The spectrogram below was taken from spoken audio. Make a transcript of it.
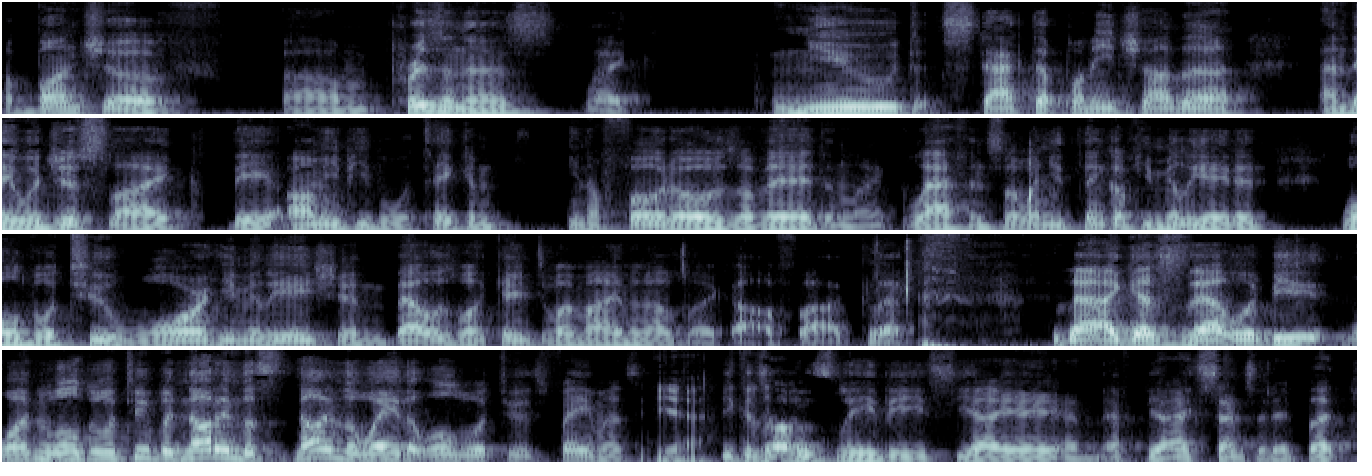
a bunch of um, prisoners like nude, stacked up on each other, and they were just like the army people were taking you know photos of it and like laughing. So when you think of humiliated World War II war humiliation, that was what came to my mind, and I was like, oh fuck that. That I guess that would be one World War II, but not in the not in the way that World War II is famous yeah because obviously the CIA and FBI censored it. But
